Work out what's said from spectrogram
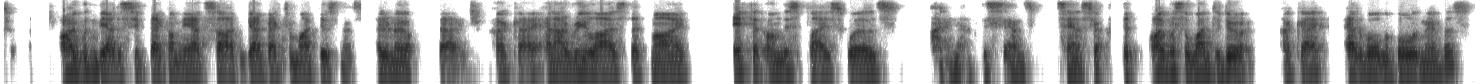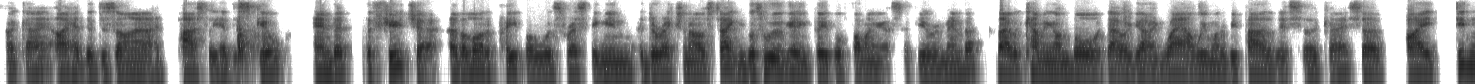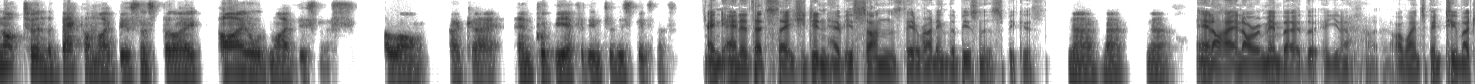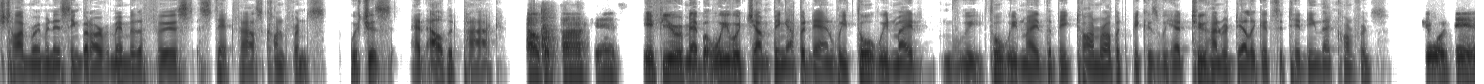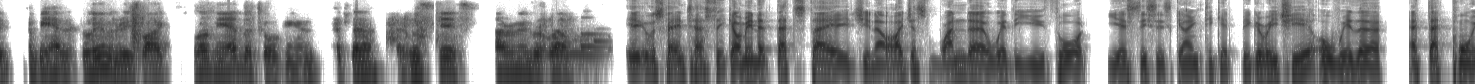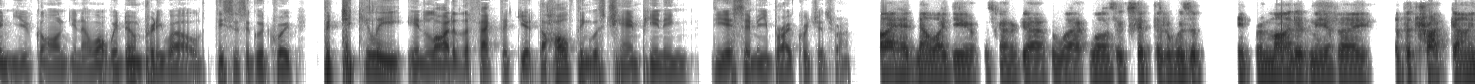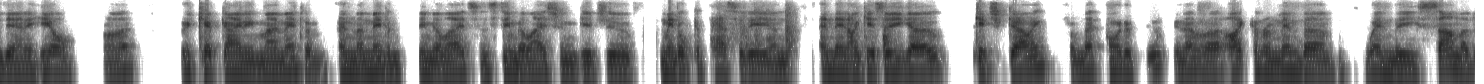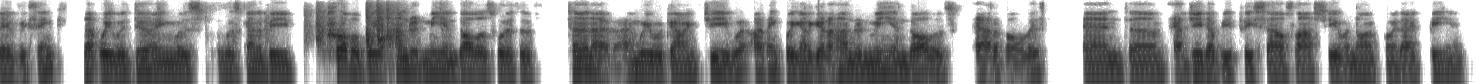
I wouldn't be able to sit back on the outside and go back to my business at an early stage. Okay, and I realized that my effort on this place was, I don't know, this sounds sounds that I was the one to do it. Okay, out of all the board members. Okay, I had the desire, I had partially had the skill, and that the future of a lot of people was resting in a direction I was taking because we were getting people following us. If you remember, they were coming on board. They were going, "Wow, we want to be part of this." Okay, so I did not turn the back on my business, but I idled my business along. Okay, and put the effort into this business. And and at that stage, you didn't have your sons there running the business because no, no, no. And I and I remember, the, you know, I won't spend too much time reminiscing, but I remember the first Steadfast conference which is at Albert Park. Albert Park, yes. If you remember, we were jumping up and down. We thought we'd made we thought we'd made the big time, Robert, because we had 200 delegates attending that conference. Sure did, and we had luminaries like Rodney Adler talking, and at the it was yes, I remember it well. It was fantastic. I mean, at that stage, you know, I just wonder whether you thought, yes, this is going to get bigger each year, or whether at that point you've gone, you know what, we're doing pretty well. This is a good group particularly in light of the fact that you, the whole thing was championing the SME brokerages, right? I had no idea it was going to go the way it was, except that it was a. It reminded me of a of a truck going down a hill, right? It kept gaining momentum, and momentum stimulates, and stimulation gives you mental capacity, and and then I guess ego gets you going from that point of view. You know, I can remember when the sum of everything that we were doing was was going to be probably $100 million worth of turnover. And we were going, gee, I think we're going to get $100 million out of all this. And um, our GWP sales last year were 9.8 billion.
